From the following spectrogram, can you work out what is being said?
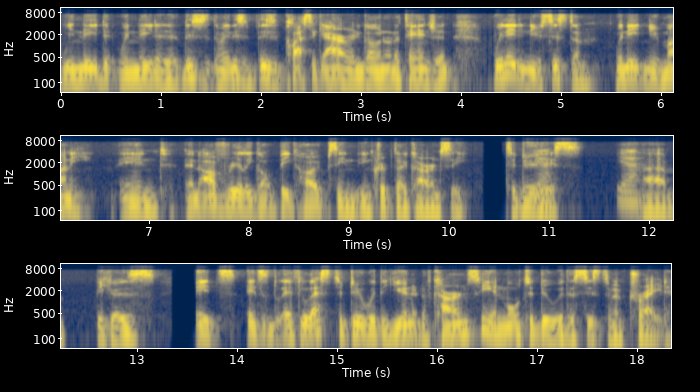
we need we need a this is I mean this is this is classic Aaron going on a tangent. We need a new system. We need new money, and and I've really got big hopes in in cryptocurrency to do Yeah. this Yeah. um, because it's it's it's less to do with the unit of currency and more to do with the system of trade.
